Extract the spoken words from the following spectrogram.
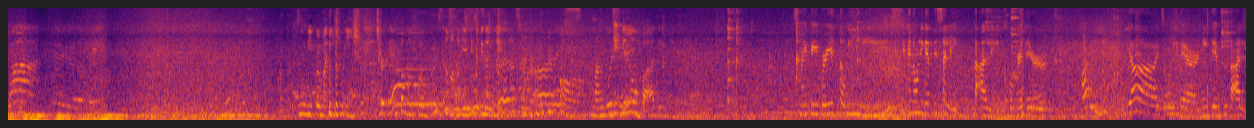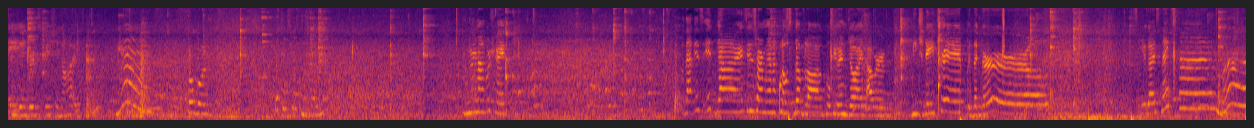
One, two, three. Hindi pa ma-issue-issue. Sure, yeah. pa mag-progress. Nakakainis. Pinag-night na, sir. Mango shake. gilo ba? Di It's my favorite tawilis. You can only get this sa lake, Taal Lake, over there. Ah? Yeah, it's only there. Native to Taal. Endangered species na nga eh. Yeah. So good. But it's not madami. Yung mango shake. So that is it, guys. This is where I'm gonna close the vlog. Hope you enjoyed our beach day trip with the girls. See you guys next time. Bye.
